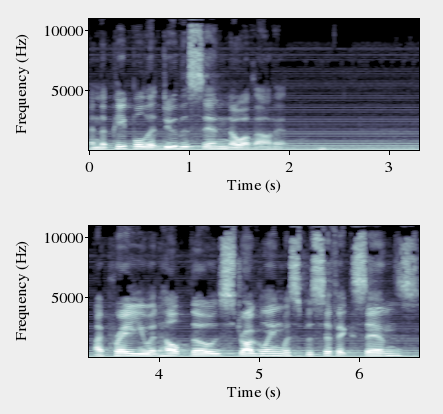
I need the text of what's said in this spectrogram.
And the people that do the sin know about it. I pray you would help those struggling with specific sins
